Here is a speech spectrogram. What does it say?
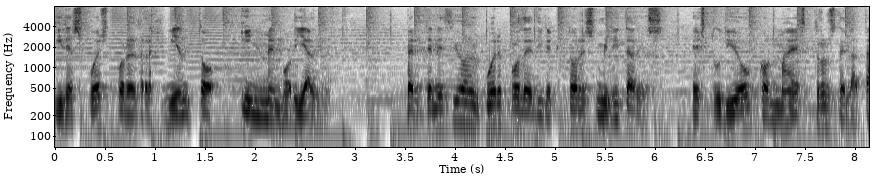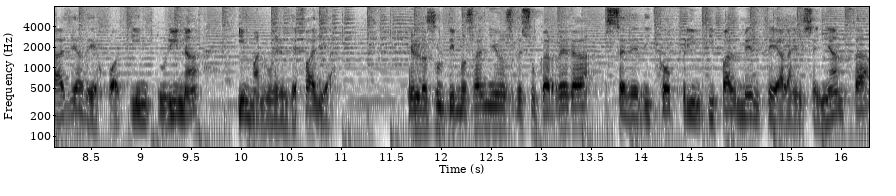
y después por el regimiento Inmemorial. Perteneció al cuerpo de directores militares. Estudió con maestros de la talla de Joaquín Turina y Manuel de Falla. En los últimos años de su carrera se dedicó principalmente a la enseñanza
